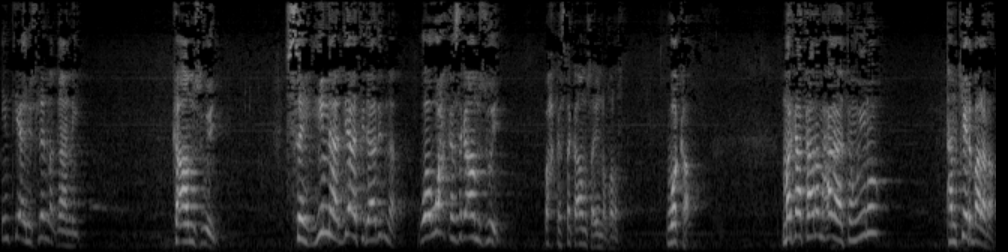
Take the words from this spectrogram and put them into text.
Intii aynu isla naqaanay. Ka aamus wey sahin haddii aad tidhahdidna waa wax kasta ka aamus wey wax kasta ka aamus ayay noqonaysa. waka. markaa taana maxaa la dhaha tanwiinu? tankir baa la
